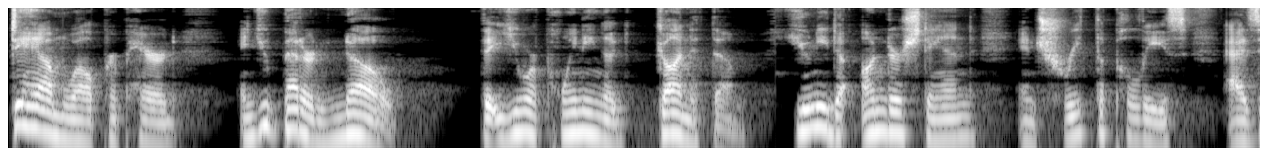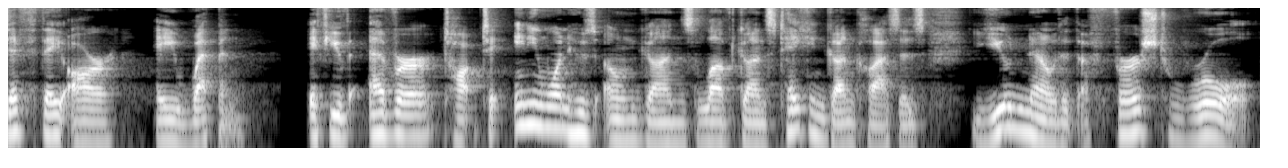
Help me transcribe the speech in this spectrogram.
damn well prepared and you better know that you are pointing a gun at them. You need to understand and treat the police as if they are a weapon. If you've ever talked to anyone who's owned guns, loved guns, taken gun classes, you know that the first rule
